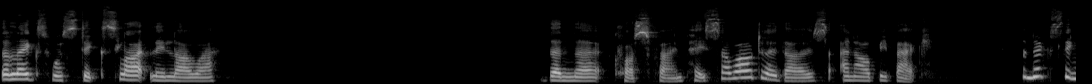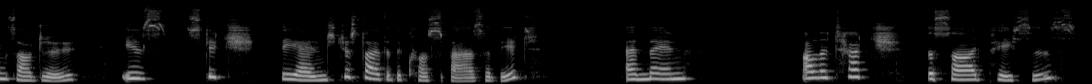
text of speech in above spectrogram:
The legs will stick slightly lower than the cross frame piece. So I'll do those and I'll be back. The next things I'll do is stitch the end just over the crossbars a bit and then I'll attach the side pieces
